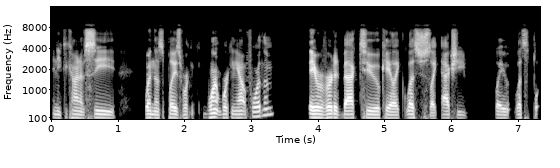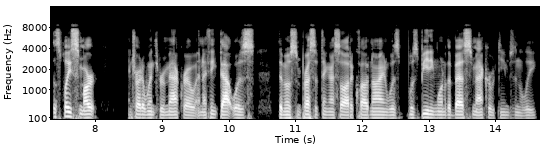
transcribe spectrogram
And you could kind of see when those plays work, weren't working out for them, they reverted back to okay, like let's just like actually play, let's let's play smart and try to win through macro. And I think that was the most impressive thing I saw out of Cloud9 was was beating one of the best macro teams in the league.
